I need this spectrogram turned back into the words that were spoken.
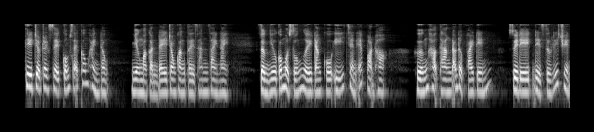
thì Triệu Trạch Sệ cũng sẽ không hành động. Nhưng mà gần đây trong khoảng thời gian dài này, dường như có một số người đang cố ý chèn ép bọn họ. Hướng Hạo Thang đã được phái đến, suy đề để xử lý chuyện,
